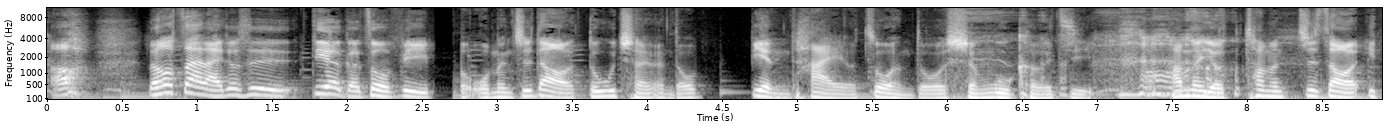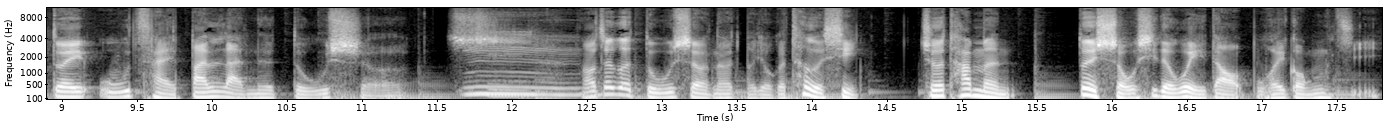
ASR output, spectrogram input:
好，然后再来就是第二个作弊。我们知道都城很多。变态有做很多生物科技，他们有他们制造了一堆五彩斑斓的毒蛇，嗯，然后这个毒蛇呢有个特性，就是他们对熟悉的味道不会攻击，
